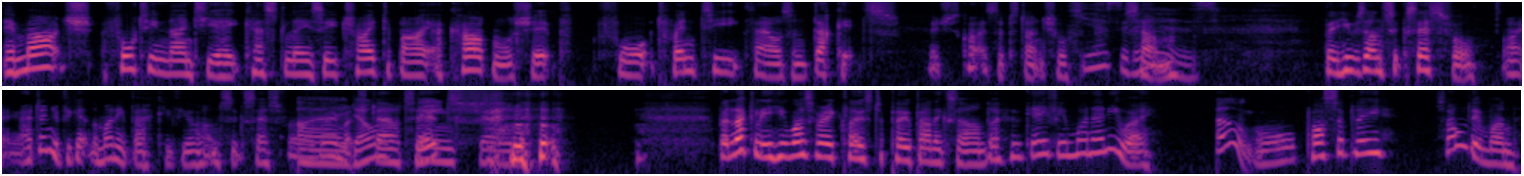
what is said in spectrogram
In March 1498, Castellesi tried to buy a cardinalship for 20,000 ducats, which is quite a substantial yes, it is. sum. But he was unsuccessful. I, I don't know if you get the money back if you're unsuccessful. I, very much doubt it. so. But luckily, he was very close to Pope Alexander, who gave him one anyway, oh, or possibly sold him one.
